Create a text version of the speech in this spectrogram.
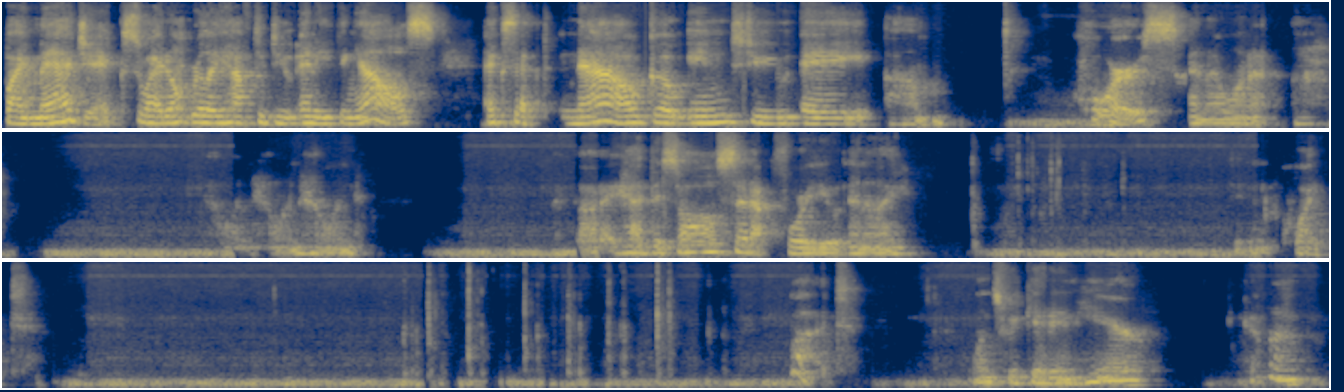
by magic, so I don't really have to do anything else except now go into a um, course, and I want to, uh, Helen, Helen. I thought I had this all set up for you, and I didn't quite. But once we get in here, come on.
